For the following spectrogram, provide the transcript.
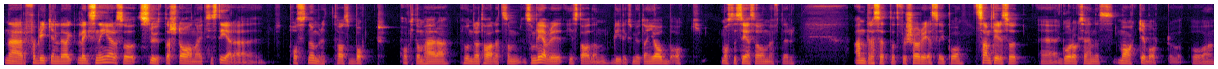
när fabriken lä- läggs ner så slutar stan att existera. Postnumret tas bort. Och de här hundratalet som, som lever i, i staden blir liksom utan jobb och måste se sig om efter andra sätt att försörja sig på. Samtidigt så eh, går också hennes make bort. Och, och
